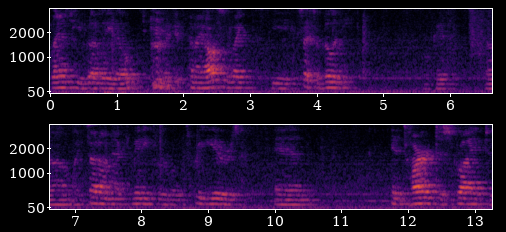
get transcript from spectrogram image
plans that you've got laid out. Thank you. And I also like the accessibility. Okay? Um, I sat on that committee for about three years, and it's hard to strive to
